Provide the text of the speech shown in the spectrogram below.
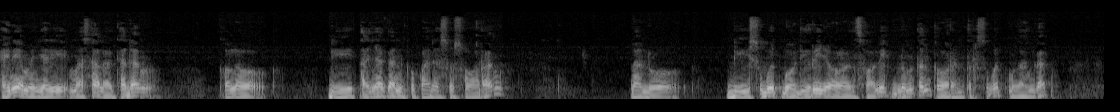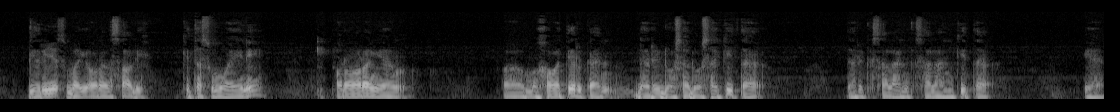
Ya, ini yang menjadi masalah. Kadang kalau ditanyakan kepada seseorang, lalu disebut bahwa dirinya orang salih, belum tentu orang tersebut menganggap dirinya sebagai orang salih. Kita semua ini orang-orang yang uh, mengkhawatirkan dari dosa-dosa kita, dari kesalahan-kesalahan kita, ya.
